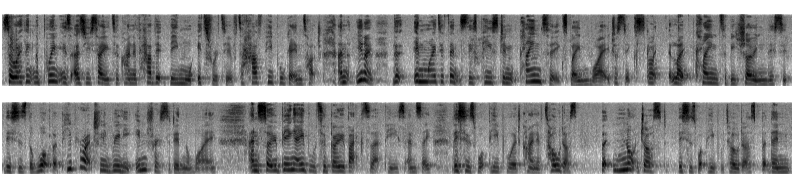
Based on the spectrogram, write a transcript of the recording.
So I think the point is, as you say, to kind of have it be more iterative, to have people get in touch. And, you know, the, in my defense, this piece didn't claim to explain why, it just like claimed to be showing this, this is the what, but people are actually really interested in the why. And and so being able to go back to that piece and say, this is what people had kind of told us, but not just this is what people told us, but then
